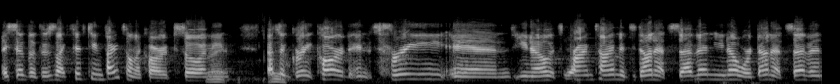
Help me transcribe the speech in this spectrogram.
they said that there's like 15 fights on the card. So I mean, that's Yeah. a great card, and it's free, and you know, it's prime time. It's done at seven. You know, we're done at seven.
